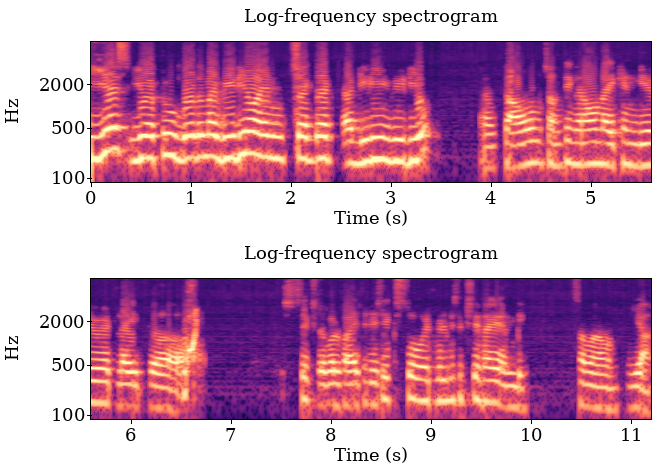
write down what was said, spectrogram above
bs you have to go to my video and check that uh, dd video and count something around. I can give it like uh, six double five three six. So it will be 65 MB some around yeah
